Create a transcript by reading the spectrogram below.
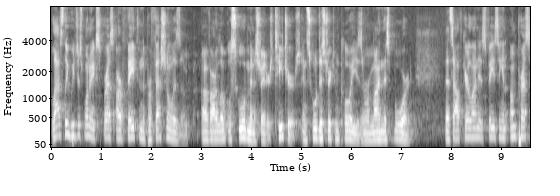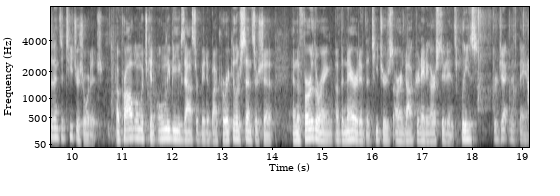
Lastly, we just want to express our faith in the professionalism of our local school administrators, teachers, and school district employees and remind this board that South Carolina is facing an unprecedented teacher shortage, a problem which can only be exacerbated by curricular censorship and the furthering of the narrative that teachers are indoctrinating our students. Please reject this ban.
